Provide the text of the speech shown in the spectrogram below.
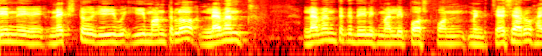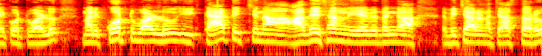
దీన్ని నెక్స్ట్ ఈ ఈ మంత్లో లెవెన్త్ లెవెన్త్కి దీనికి మళ్ళీ పోస్ట్ పోన్మెంట్ చేశారు హైకోర్టు వాళ్ళు. మరి కోర్టు వాళ్ళు ఈ క్యాట్ ఇచ్చిన ఆదేశాలను ఏ విధంగా విచారణ చేస్తారు?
